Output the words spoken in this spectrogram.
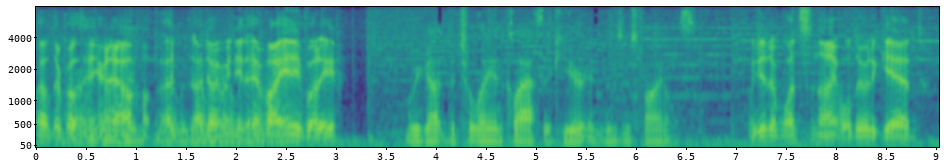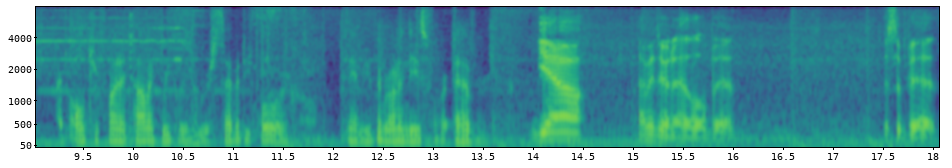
Oh, they're both Alright, in here now. in. Yeah, I, we I don't even need to invite anybody. We got the Chilean Classic here in Losers Finals We did it once tonight. We'll do it again. at Ultrafine Atomic Weekly number 74. Damn, you've been running these forever. Yeah, I've been doing it a little bit. Just a bit.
